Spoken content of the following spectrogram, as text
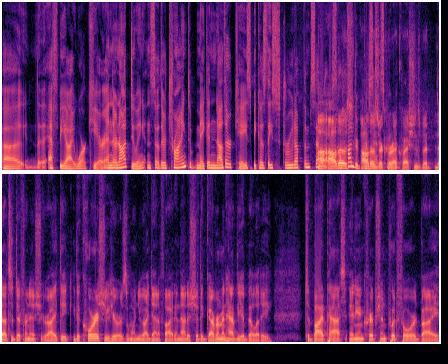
uh, the FBI work here, and they're not doing it. And so they're trying to make another case because they screwed up themselves. Uh, all those, all those are correct up. questions, but that's a different issue, right? The the core issue here is the one you identified, and that is should the government have the ability to bypass any encryption put forward by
